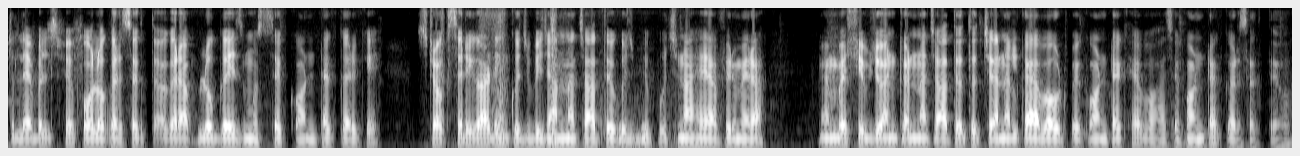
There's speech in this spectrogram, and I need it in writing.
तो लेवल्स पे फॉलो कर सकते हो। अगर आप लोग गए मुझसे कांटेक्ट करके स्टॉक से रिगार्डिंग कुछ भी जानना चाहते हो, कुछ भी पूछना है या फिर मेरा मेंबरशिप ज्वाइन करना चाहते हो तो चैनल का अबाउट पे कांटेक्ट है। वहाँ से कांटेक्ट कर सकते हो।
